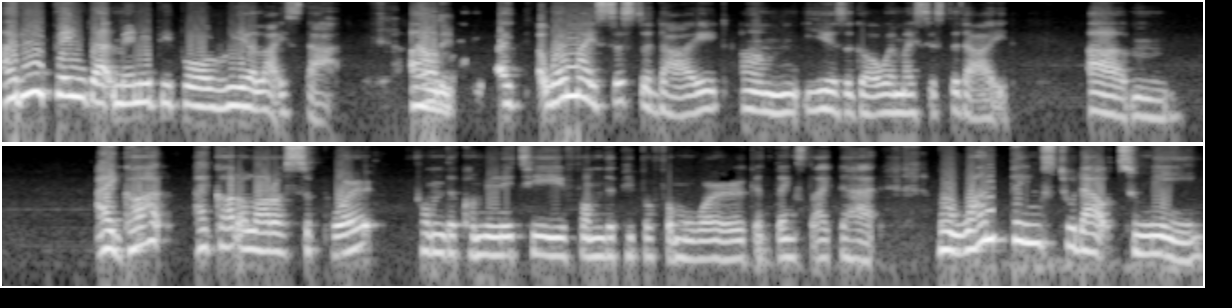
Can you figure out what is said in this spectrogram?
I don't think that many people realize that. Um, I, when my sister died um, years ago, when my sister died, um, I got I got a lot of support from the community, from the people from work and things like that. But one thing stood out to me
